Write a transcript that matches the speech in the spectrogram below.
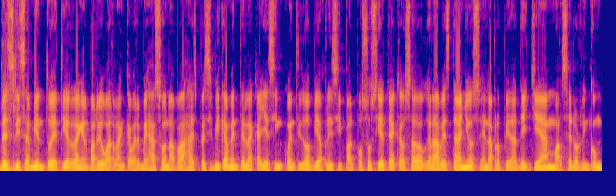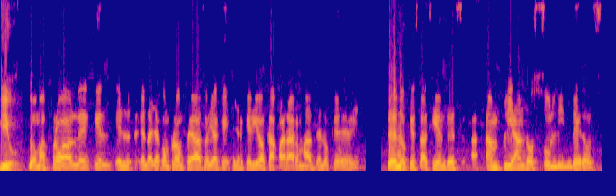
deslizamiento de tierra en el barrio Barranca Bermeja, zona baja, específicamente en la calle 52, vía principal Pozo 7, ha causado graves daños en la propiedad de Jean Marcelo Rincón Guío. Lo más probable es que él, haya comprado un pedazo ya que haya querido acaparar más de lo que debe. Entonces lo que está haciendo es ampliando sus linderos.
